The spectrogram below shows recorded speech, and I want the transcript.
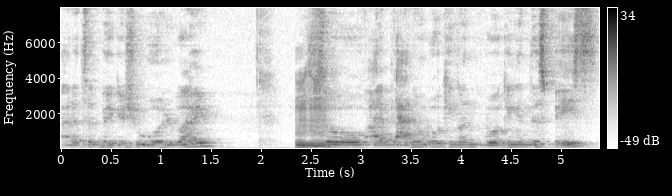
and it's a big issue worldwide. Mm-hmm. So I plan on working on working in this space,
